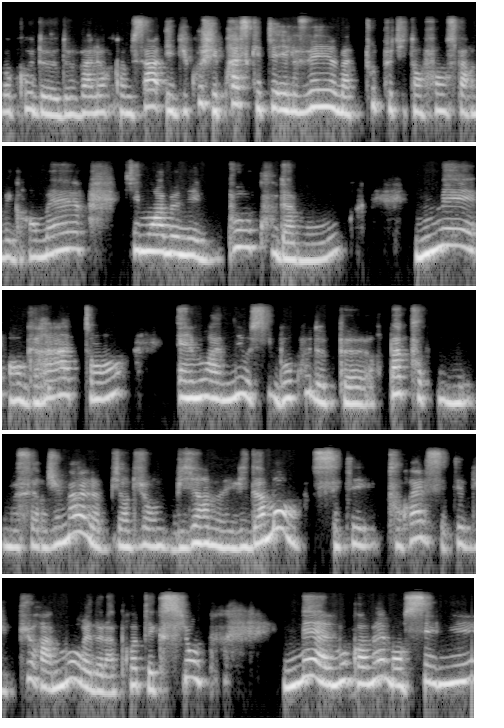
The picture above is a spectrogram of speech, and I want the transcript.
beaucoup de, de, valeurs comme ça. Et du coup, j'ai presque été élevée ma toute petite enfance par mes grands-mères qui m'ont amené beaucoup d'amour, mais en grattant elles m'ont amené aussi beaucoup de peur. Pas pour me faire du mal, bien, bien évidemment. C'était pour elles, c'était du pur amour et de la protection. Mais elles m'ont quand même enseigné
